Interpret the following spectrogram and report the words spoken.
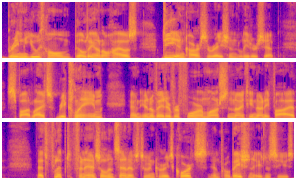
Bring Youth Home, building on Ohio's de incarceration leadership, spotlights Reclaim, an innovative reform launched in 1995 that flipped financial incentives to encourage courts and probation agencies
